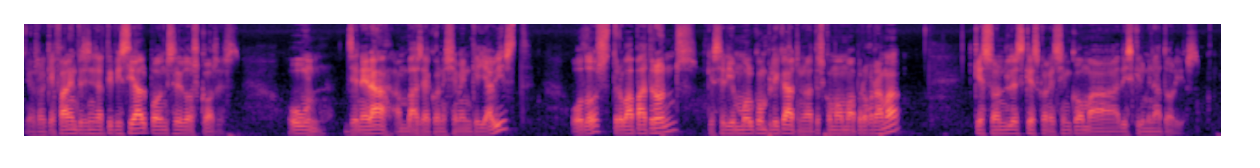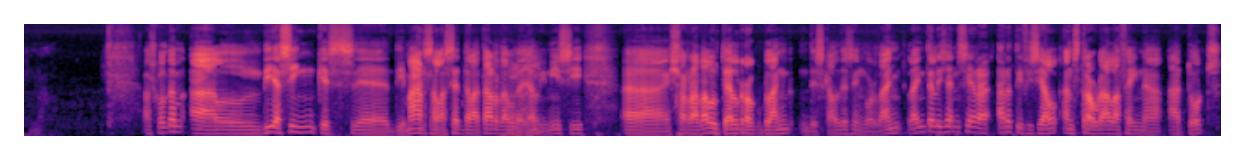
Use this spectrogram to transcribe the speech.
Llavors, el que fa la intel·ligència artificial poden ser dues coses. O un, generar en base a coneixement que ja ha vist, o dos, trobar patrons que serien molt complicats nosaltres com a home a programar, que són les que es coneixen com a discriminatòries. Escolta'm, el dia 5, que és eh, dimarts a les 7 de la tarda, ho deia a Mhm. l'inici, eh, xerrada a l'hotel Roc Blanc d'Escaldes en Gordany, la intel·ligència ar- artificial ens traurà la feina a tots.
